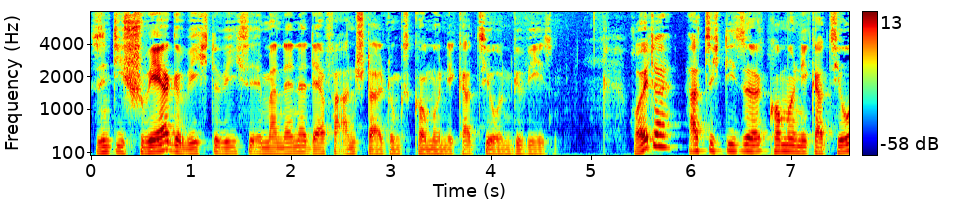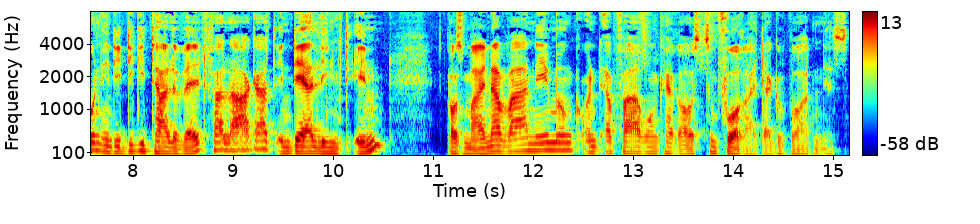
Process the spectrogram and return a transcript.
sind die Schwergewichte, wie ich sie immer nenne, der Veranstaltungskommunikation gewesen. Heute hat sich diese Kommunikation in die digitale Welt verlagert, in der LinkedIn aus meiner Wahrnehmung und Erfahrung heraus zum Vorreiter geworden ist.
